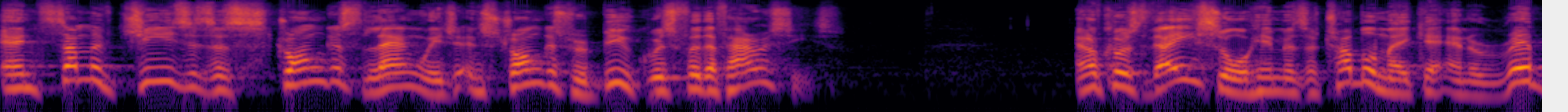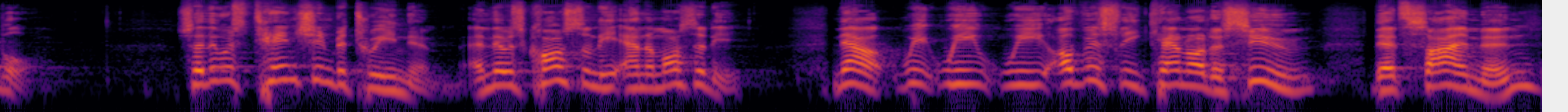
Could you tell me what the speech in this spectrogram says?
And some of Jesus' strongest language and strongest rebuke was for the Pharisees. And of course, they saw him as a troublemaker and a rebel. So there was tension between them, and there was constantly animosity. Now, we, we, we obviously cannot assume that Simon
